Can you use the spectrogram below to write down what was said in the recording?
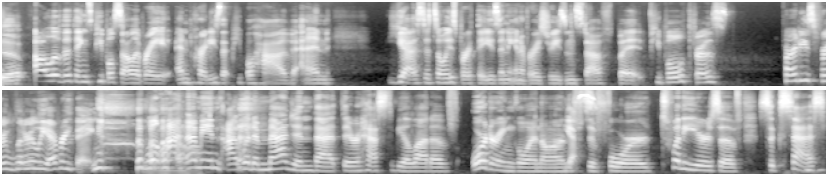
Yep. all of the things people celebrate and parties that people have. And yes, it's always birthdays and anniversaries and stuff, but people throw s- parties for literally everything. Well, I, I mean, I would imagine that there has to be a lot of ordering going on Yes. to- for 20 years of success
